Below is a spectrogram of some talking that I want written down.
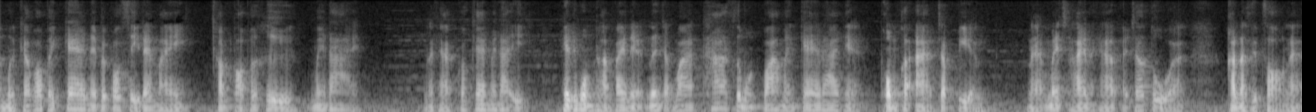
เหมือนกับว่าไปแก้ในปป .4 ได้ไหมคำตอบก็คือไม่ได้นะครับก็แก้ไม่ได้อีกเหตุที่ผมถามไปเนี่ยเนื่องจากว่าถ้าสมมติว่ามันแก้ได้เนี่ยผมก็อาจจะเปลี่ยนนะไม่ใช้นะครับไอ้เจ้าตัวขนาด 12แล้ว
